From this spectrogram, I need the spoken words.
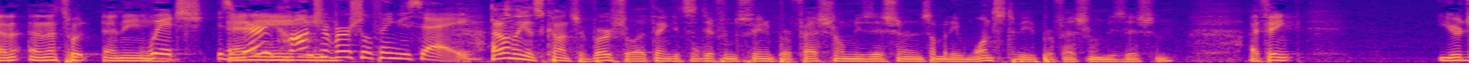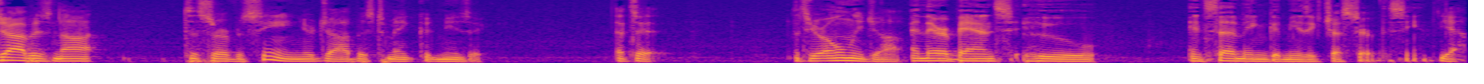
And, and that's what any Which is a very controversial thing to say. I don't think it's controversial. I think it's the difference between a professional musician and somebody who wants to be a professional musician. I think your job is not to serve a scene. Your job is to make good music. That's it. That's your only job. And there are bands who instead of making good music just serve the scene. yeah.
